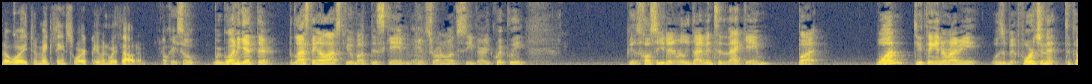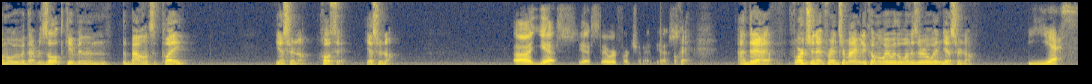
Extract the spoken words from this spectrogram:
a way to make things work even without him. Okay, so we're going to get there. But last thing I'll ask you about this game against Toronto FC very quickly, because Jose, you didn't really dive into that game. But one, do you think Inter Miami was a bit fortunate to come away with that result given the balance of play? Yes or no, Jose? Yes or no? Uh, yes, yes, they were fortunate. Yes. Okay, Andrea, fortunate for Inter Miami to come away with a one 0 win. Yes or no? Yes.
